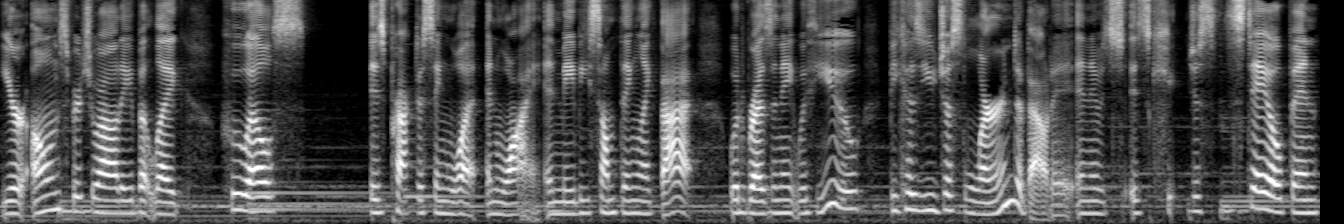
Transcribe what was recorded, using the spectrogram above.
your own spirituality, but like who else is practicing what and why. And maybe something like that would resonate with you because you just learned about it and it's it's just stay open,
